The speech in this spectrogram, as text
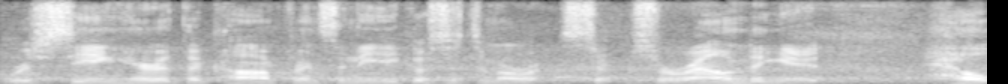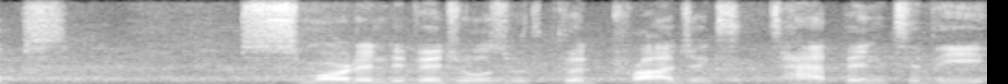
we're seeing here at the conference and the ecosystem surrounding it helps smart individuals with good projects tap into the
